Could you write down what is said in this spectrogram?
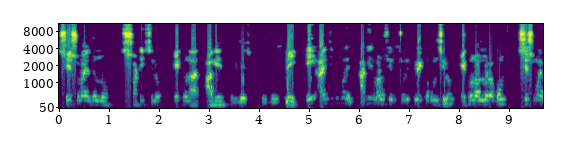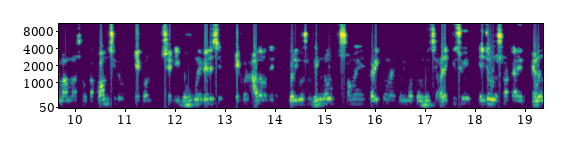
সে সময়ের জন্য সঠিক ছিল। এখন আর আগের পরিবেশ কিন্তু নেই। এই আইনজীবী বলেন, আগের মানুষের চরিত্র একরকম ছিল, এখন অন্যরকম সে সময় মামলার সংখ্যা কম ছিল, এখন সেটি বহুগুণে বেড়েছে। এখন আদালতের পরিবেশও ভিন্ন সময়ের পরিক্রমায় পরিবর্তন হয়েছে অনেক কিছুই। এই জন্য সরকারের এমন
